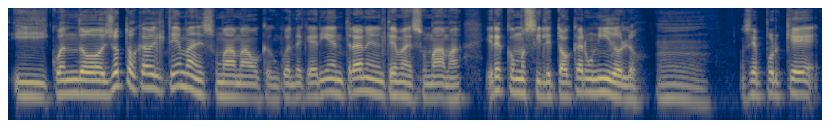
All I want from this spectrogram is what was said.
Y cuando yo tocaba el tema de su mamá o cuando quería entrar en el tema de su mamá, era como si le tocara un ídolo. Mm. O sea, porque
